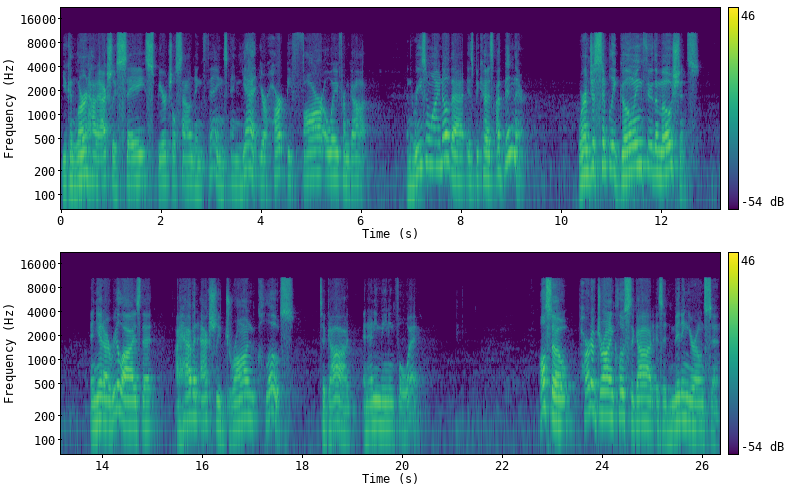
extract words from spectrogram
You can learn how to actually say spiritual sounding things, and yet your heart be far away from God. And the reason why I know that is because I've been there, where I'm just simply going through the motions. And yet I realize that I haven't actually drawn close to God in any meaningful way. Also, part of drawing close to God is admitting your own sin.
